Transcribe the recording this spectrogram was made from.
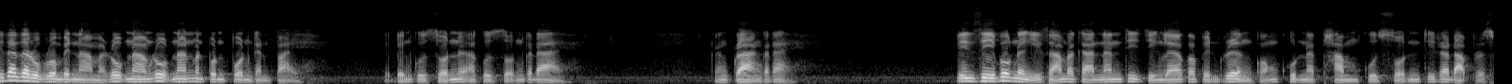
ที่ท่านสรุปรวมเป็นนามรูปนามรูปนั้นมันปนปนกันไปจะเป็นกุศลหรืออกุศลก็ได้ กลางๆก็ได้อินทรีย์พวกหนึ่งอีกสามประการนั้นที่จริงแล้วก็เป็นเรื่องของคุณธรรมกุศลที่ระดับพระโส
